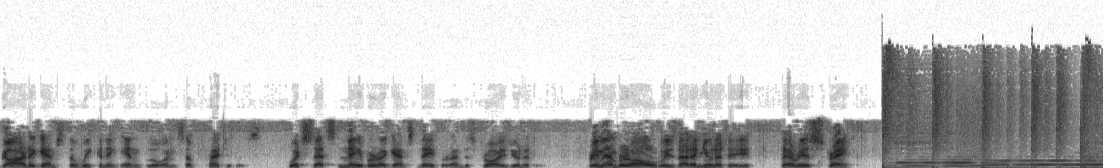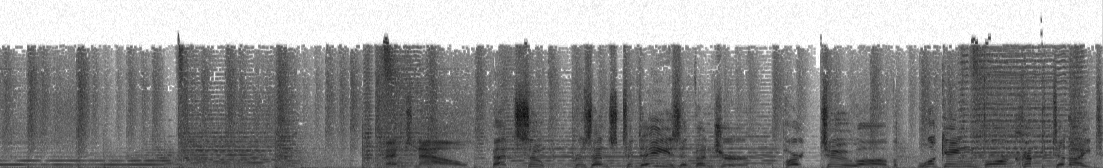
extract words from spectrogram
Guard against the weakening influence of prejudice, which sets neighbor against neighbor and destroys unity. Remember always that in unity there is strength. And now, Bat-Supe presents today's adventure, part two of Looking for Kryptonite,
